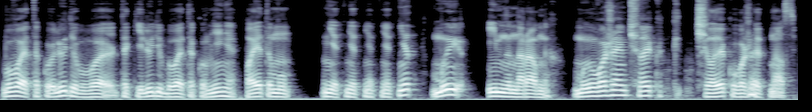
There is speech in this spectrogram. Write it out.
Бывают такое люди, бывают такие люди, бывает такое мнение. Поэтому нет, нет, нет, нет, нет. Мы именно на равных. Мы уважаем человека, человек уважает нас.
